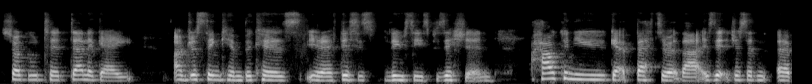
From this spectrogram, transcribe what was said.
struggle to delegate, I'm just thinking because, you know, if this is Lucy's position, how can you get better at that? Is it just a, a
